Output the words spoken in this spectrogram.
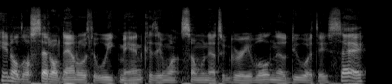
you know they'll settle down with a weak man because they want someone that's agreeable and they'll do what they say.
